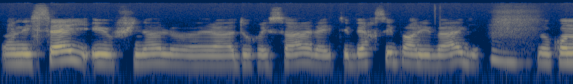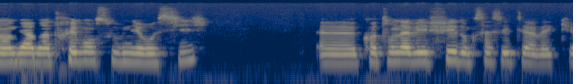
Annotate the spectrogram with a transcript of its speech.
on essaye. Et au final, euh, elle a adoré ça. Elle a été bercée par les vagues. Mmh. Donc, on en garde un très bon souvenir aussi. quand on avait fait, donc ça c'était avec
